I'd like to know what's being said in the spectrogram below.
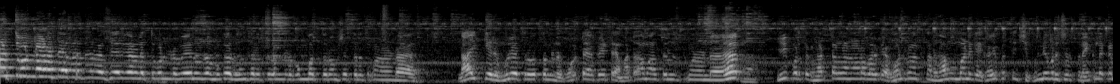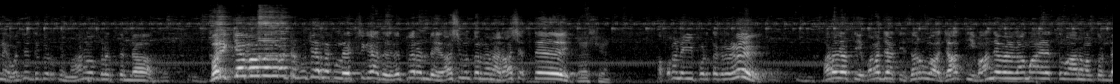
ಪಂಚಲ್ಲಾಚರ ಎತ್ತುಕೊಂಡಾಳ ದೇವರ ಸೇರಿಗಳ ಎತ್ತುಕೊಂಡ್ರೆ ವೇಣುರ ಮುಖರು ಸಂಸರ ಎತ್ತುಕೊಂಡ್ರೆ ಒಂಬತ್ತು ವಂಶತ್ರ ಎತ್ತುಕೊಂಡ ನಾಯ್ಕೆರು ಮುಲೆ ಎತ್ತುಕೊಂಡ ಕೋಟೆ ಪೇಟೆ ಮಠ ಮಾತ್ರ ಎತ್ತುಕೊಂಡ ಈ ಪುಸ್ತಕ ನಟ್ಟಲ್ಲ ನಾಡಬರ್ಕೆ ಹೊಂಟನ ರಾಮಮ್ಮನಿಗೆ ಕೈಪತ್ತಿಚ್ಚಿ ಪುಣ್ಯ ಬರಿಸಿರ್ತಾನೆ ಎಂಕ್ಲಕ್ಕನೆ ವಜ್ಜದ್ದು ಕೊರತೆ ಮಾನವ ಬೆಳತ್ತಂಡ ಬರಿಕೆ ಬಾಮದ ಮಟ್ಟ ಪೂಜಾರ್ಲಕ್ಕಲ್ಲ ಹೆಚ್ಚಿಗೆ ಅದು ರೆಪ್ಪೇರಂಡೆ ರಾಶಿ ಮಂತನಗನ ರಾಶತ್ತೆ ರಾಶಿಯಂದ್ರ ಅಪಗಂಡ ಈ ಪುಸ್ತಕಗಳು ಅರಜಾತಿ ಪರಜಾತಿ ಸರ್ವ ಜಾತಿ ಬಾಂಧವ್ಯ ನಾಮ ಎತ್ತುವಾರ ಮಂತೊಂಡ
